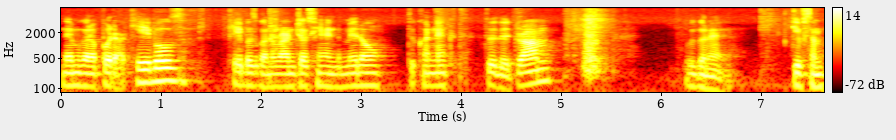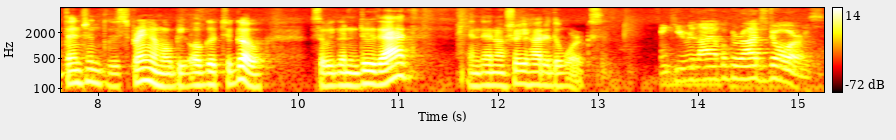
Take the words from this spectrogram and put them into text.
Then we're going to put our cables. Cable's going to run just here in the middle to connect to the drum. We're going to give some tension to the spring and we'll be all good to go. So we're going to do that and then I'll show you how door works. Thank you, Reliable Garage Doors.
